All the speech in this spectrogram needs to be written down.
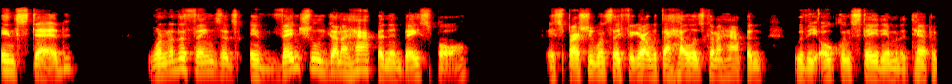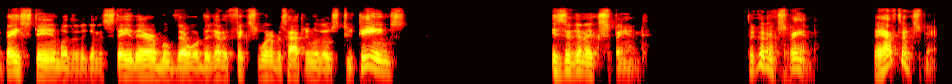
Instead, one of the things that's eventually going to happen in baseball, especially once they figure out what the hell is going to happen with the Oakland Stadium and the Tampa Bay Stadium, whether they're going to stay there, or move there, whether they got to fix whatever's happening with those two teams, is they're going to expand. They're going to expand. They have to expand.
